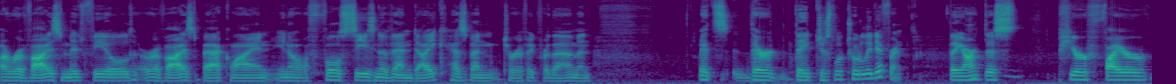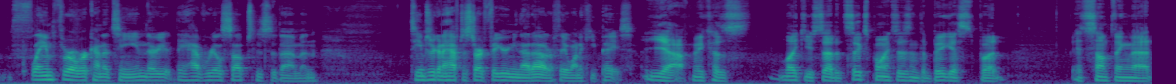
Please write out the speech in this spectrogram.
a revised midfield, a revised back line. You know, a full season of Van Dijk has been terrific for them, and it's they're they just look totally different. They aren't this pure fire flamethrower kind of team. They they have real substance to them, and teams are going to have to start figuring that out if they want to keep pace. Yeah, because like you said, it's six points isn't the biggest, but it's something that,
